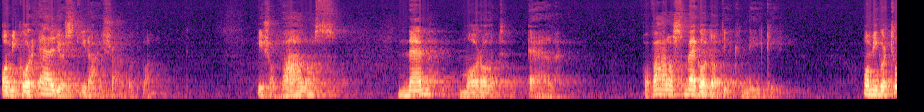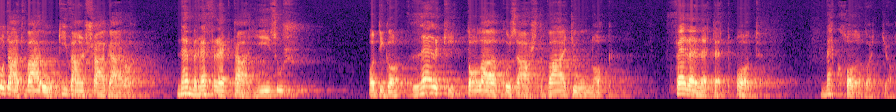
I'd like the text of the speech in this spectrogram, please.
amikor eljössz királyságodban. És a válasz nem marad el. A válasz megadatik néki. Amíg a csodát váró kívánságára nem reflektál Jézus, addig a lelki találkozást vágyónak feleletet ad, meghallgatja.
